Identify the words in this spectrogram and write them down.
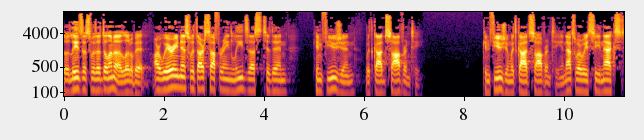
So it leaves us with a dilemma a little bit. Our weariness with our suffering leads us to then confusion with God's sovereignty. Confusion with God's sovereignty. And that's where we see next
